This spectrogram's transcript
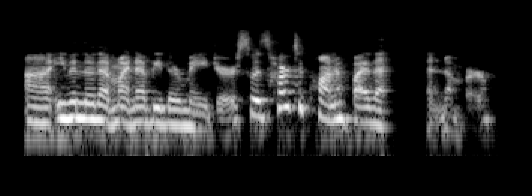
uh, even though that might not be their major. So it's hard to quantify that, that number.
